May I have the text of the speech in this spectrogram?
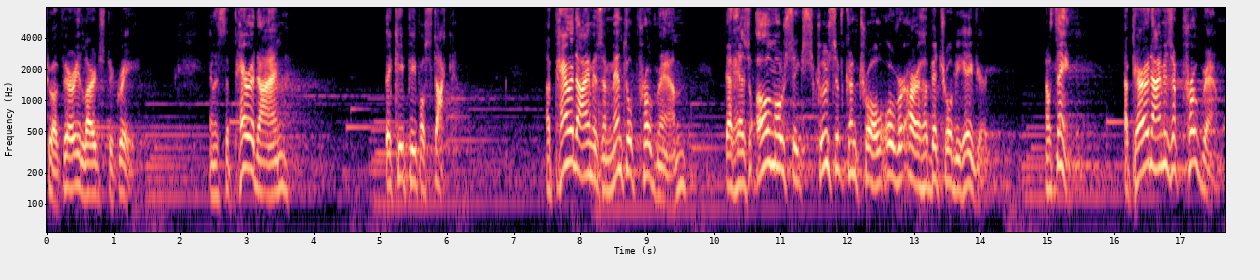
to a very large degree. And it's the paradigm that keep people stuck. A paradigm is a mental program that has almost exclusive control over our habitual behavior. Now think, a paradigm is a program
